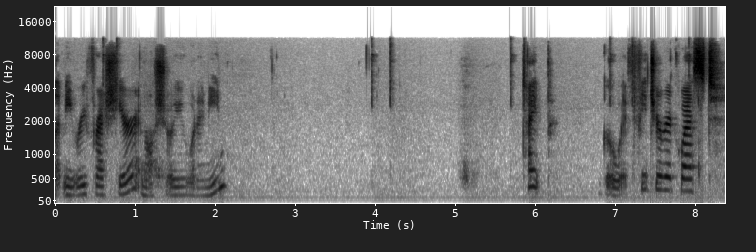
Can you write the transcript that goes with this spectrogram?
Let me refresh here and I'll show you what I mean. Type, go with feature request,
